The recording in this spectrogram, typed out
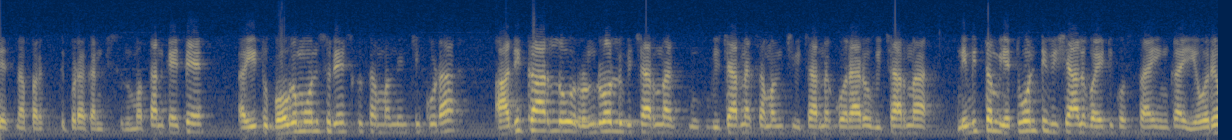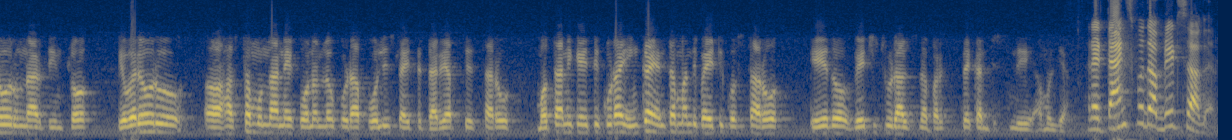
చేసిన పరిస్థితి కూడా కనిపిస్తుంది. మొత్తానికైతే ఇటు భోగమోని సురేష్కు సంబంధించి కూడా అధికారులు రెండు రోజులు విచారణ విచారణకు సంబంధించి విచారణ కోరారు. విచారణ నిమిత్తం ఎటువంటి విషయాలు బయటకు వస్తాయి? ఇంకా ఎవరెవరు ఉన్నారు దీంట్లో? ఎవరెవరు హస్తం ఉందనే కోణంలో కూడా పోలీసులు అయితే దర్యాప్తు చేస్తారు. మొత్తానికైతే కూడా ఇంకా ఎంతమంది బయటకు వస్తారో ఏదో వేచి చూడాల్సిన పరిస్థితి కనిపిస్తుంది Amulya. Thanks for the update Sagar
